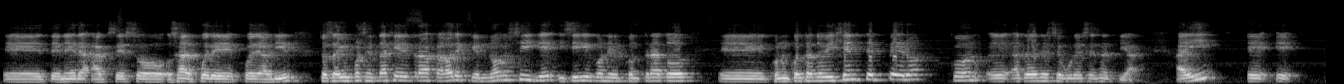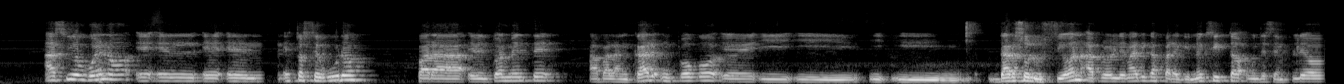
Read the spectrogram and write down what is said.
eh, tener acceso, o sea, puede, puede abrir. Entonces hay un porcentaje de trabajadores que no sigue y sigue con el contrato, eh, con un contrato vigente, pero con, eh, a través del seguro de cesantía. Ahí ha sido bueno estos seguros para eventualmente apalancar un poco y, y, dar solución a problemáticas para que no exista un desempleo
